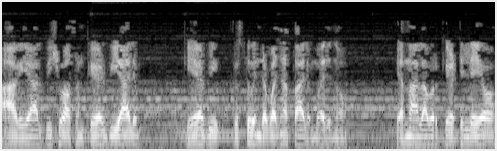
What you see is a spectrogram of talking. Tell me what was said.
ആകയാൽ വിശ്വാസം കേൾവിയാലും കേൾവി ക്രിസ്തുവിന്റെ വചനത്താലും വരുന്നു. എന്നാൽ അവർ കേട്ടില്ലയോ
